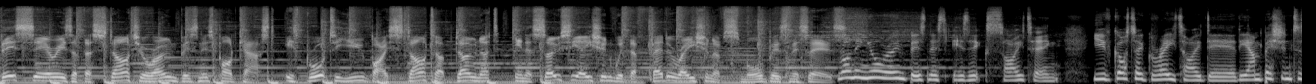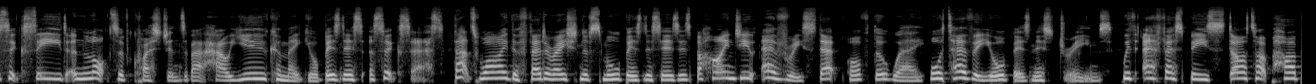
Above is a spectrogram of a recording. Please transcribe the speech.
This series of the Start Your Own Business podcast is brought to you by Startup Donut in association with the Federation of Small Businesses. Running your own business is exciting. You've got a great idea, the ambition to succeed, and lots of questions about how you can make your business a success. That's why the Federation of Small Businesses is behind you every step of the way, whatever your business dreams. With FSB's Startup Hub,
